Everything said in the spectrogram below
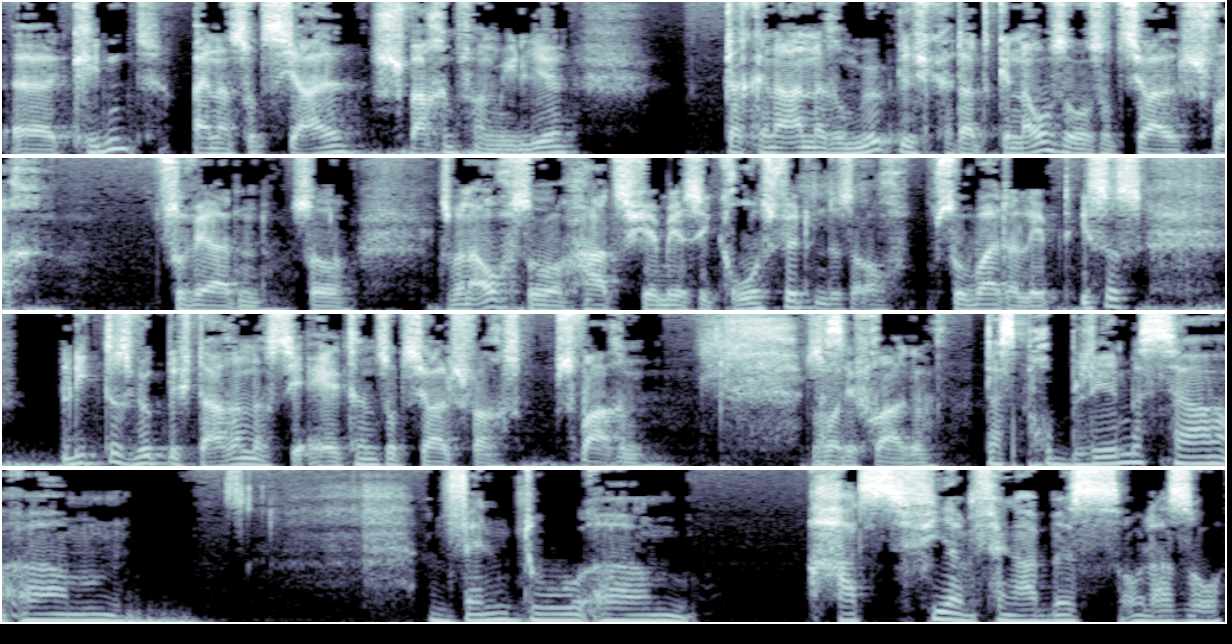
äh, Kind einer sozial schwachen Familie gar keine andere Möglichkeit hat, genauso sozial schwach zu werden? So, dass man auch so Hartz-IV-mäßig groß wird und das auch so weiterlebt. Ist es, liegt es wirklich daran, dass die Eltern sozial schwach waren? Das, war die Frage. Das Problem ist ja, ähm, wenn du ähm, Hartz-IV-Empfänger bist oder so,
